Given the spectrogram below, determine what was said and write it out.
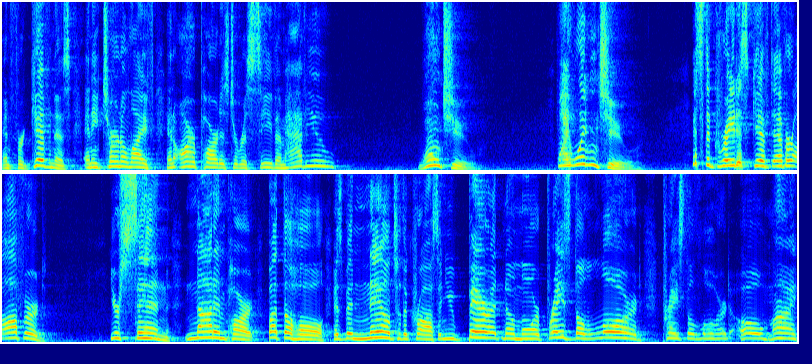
and forgiveness and eternal life, and our part is to receive him. Have you? Won't you? Why wouldn't you? It's the greatest gift ever offered. Your sin, not in part, but the whole, has been nailed to the cross, and you bear it no more. Praise the Lord. Praise the Lord, oh my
